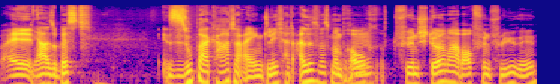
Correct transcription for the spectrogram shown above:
weil Ja, also Best. super Karte eigentlich, hat alles, was man braucht für einen Stürmer, aber auch für einen Flügel.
